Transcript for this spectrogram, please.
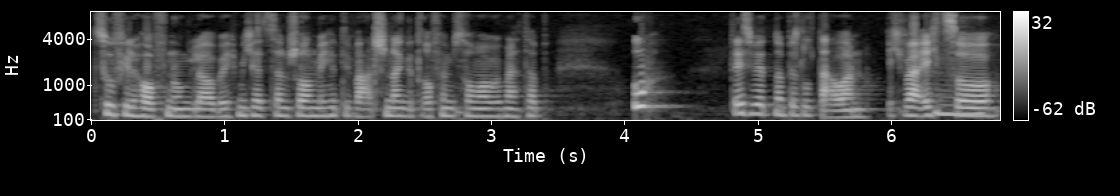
zu viel Hoffnung, glaube ich. Mich hat dann schon, mich hat die Watschen dann getroffen im Sommer, wo ich gedacht habe, uh, das wird noch ein bisschen dauern. Ich war echt mhm. so,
